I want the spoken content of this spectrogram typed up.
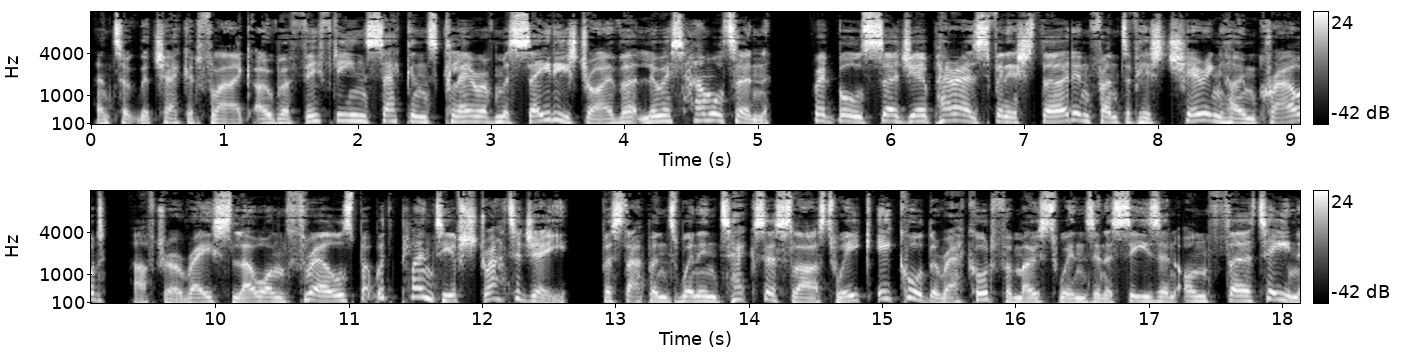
and took the checkered flag over 15 seconds clear of Mercedes driver Lewis Hamilton. Red Bull's Sergio Perez finished third in front of his cheering home crowd after a race low on thrills but with plenty of strategy. Verstappen's win in Texas last week equaled the record for most wins in a season on 13,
